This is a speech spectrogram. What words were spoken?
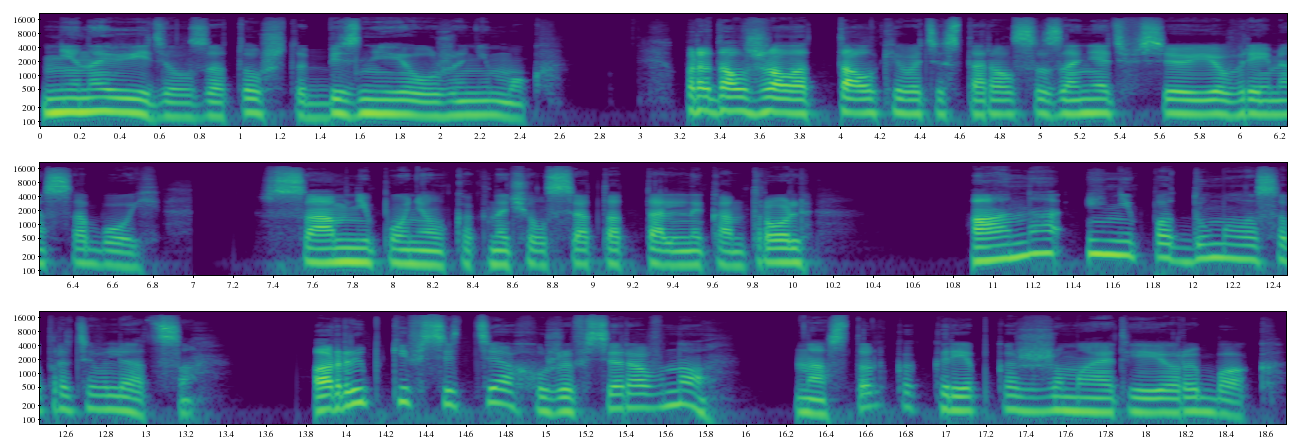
Ненавидел за то, что без нее уже не мог. Продолжал отталкивать и старался занять все ее время собой. Сам не понял, как начался тотальный контроль, а она и не подумала сопротивляться. А рыбки в сетях уже все равно, настолько крепко сжимает ее рыбак.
